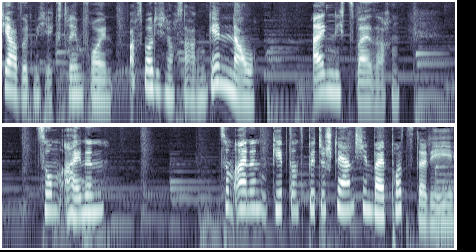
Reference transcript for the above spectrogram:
ja, würde mich extrem freuen. Was wollte ich noch sagen? Genau. Eigentlich zwei Sachen. Zum einen, zum einen gebt uns bitte Sternchen bei potster.de.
